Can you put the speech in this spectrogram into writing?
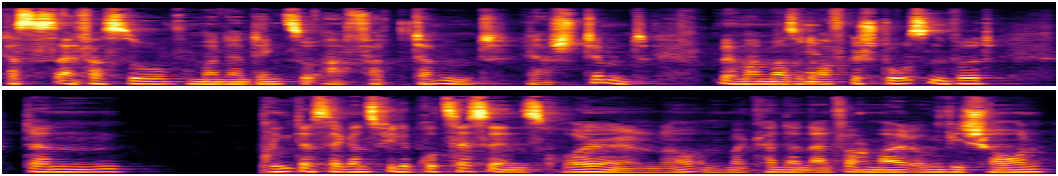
das ist einfach so, wo man dann denkt so, ah verdammt, ja stimmt. Wenn man mal so ja. drauf gestoßen wird, dann bringt das ja ganz viele Prozesse ins Rollen. Ne? Und man kann dann einfach mal irgendwie schauen,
